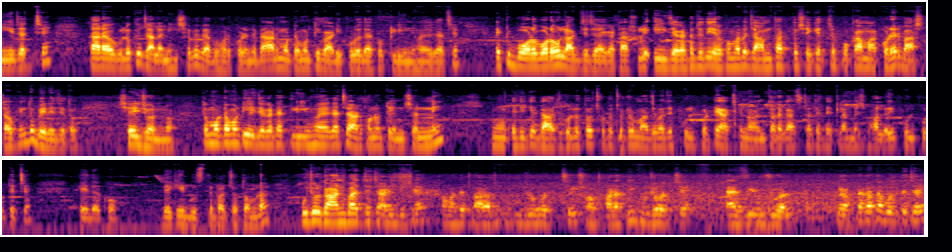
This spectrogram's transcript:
নিয়ে যাচ্ছে, তারা ওগুলোকে জ্বালানি হিসেবে ব্যবহার করে নেবে। আর মোটামুটি বাড়ি পুরো দেখো ক্লিন হয়ে গেছে। একটু বড় বড়ও লাগছে জায়গাটা। আসলে এই জায়গাটা যদি এরকমভাবে জাম থাকতো, সেক্ষেত্রে পোকামাকড়ের বাসটাও কিন্তু বেড়ে যেত। সেই জন্য। তো মোটামুটি এই জায়গাটা ক্লিন হয়ে গেছে, আর কোনো টেনশন নেই। এদিকে গাছগুলো তো ছোটো ছোটো, মাঝে মাঝে ফুল ফোটে। আজকে নয়নতারা গাছটাতে দেখলাম, বেশ ভালোই ফুল ফুটেছে। এই দেখো, দেখেই বুঝতে পারছ তোমরা। পুজোর গান বাজছে চারিদিকে। আমাদের পাড়াতে তো পুজো হচ্ছেই, সব পাড়াতেই পুজো হচ্ছে অ্যাজ ইউজুয়াল তো একটা কথা বলতে চাই,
